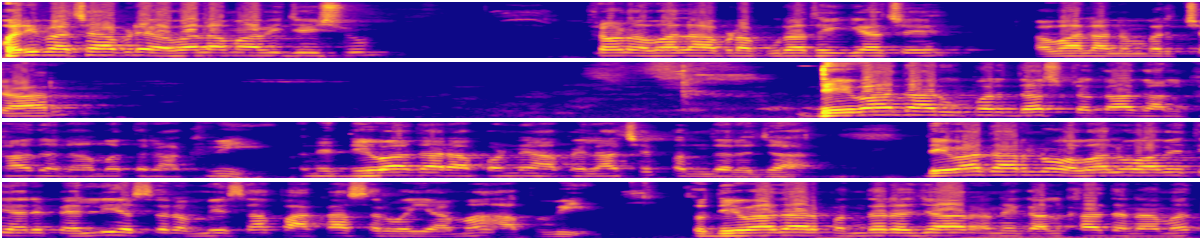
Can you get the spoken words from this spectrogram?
ફરી પાછા આપણે હવાલામાં આવી જઈશું. ત્રણ હવાલા આપણા પૂરા થઈ ગયા છે. હવાલા નંબર ચાર. દેવાદાર ઉપર દસ ટકા ગાલખાદ અનામત રાખવી અને દેવાદાર આપણને આપેલા છે પંદર હજાર. દેવાદારનો હવાલો આવે ત્યારે પહેલી અસર હંમેશા પાકા સરવૈયામાં આપવી. તો દેવાદાર પંદર હજાર અને ગાલખાદ અનામત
